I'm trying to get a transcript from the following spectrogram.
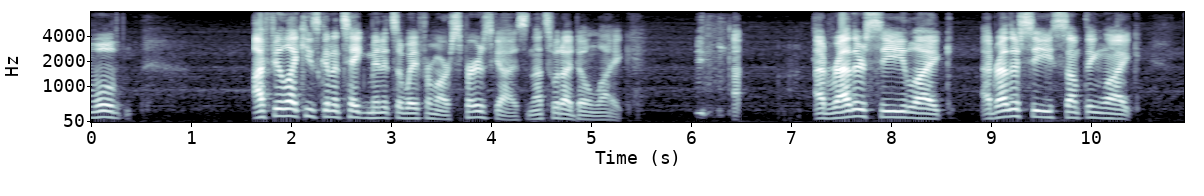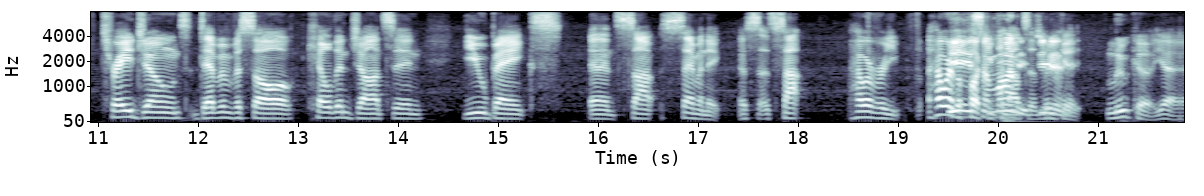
well. I feel like he's gonna take minutes away from our Spurs guys, and that's what I don't like. I, I'd rather see like I'd rather see something like Tre Jones, Devin Vassell, Keldon Johnson, Eubanks, and Sa- Samanic. uh, however you however the fuck you pronounce it, Samanic, yeah. Luka. Luka, yeah.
